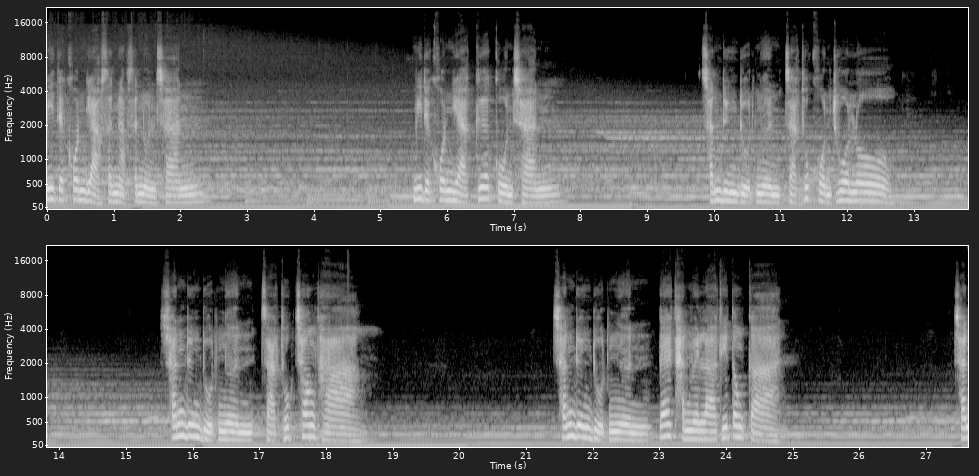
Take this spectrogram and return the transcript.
มีแต่คนอยากสนับสนุนฉัน มีแต่คนอยากเกื้อกูลฉัน ฉันดึงดูดเงินจากทุกคนทั่วโลก ฉันดึงดูดเงินจากทุกช่องทาง ฉันดึงดูดเงินได้ทันเวลาที่ต้องการ ฉัน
